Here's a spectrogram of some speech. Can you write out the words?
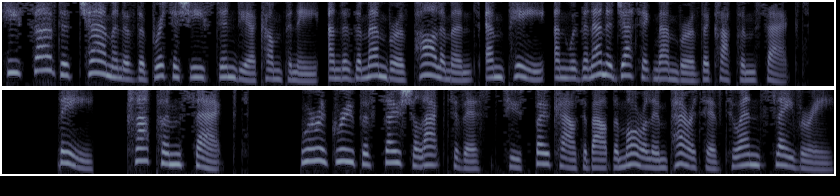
He served as chairman of the British East India Company, and as a Member of Parliament MP, and was an energetic member of the Clapham sect. The Clapham sect were a group of social activists who spoke out about the moral imperative to end slavery.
